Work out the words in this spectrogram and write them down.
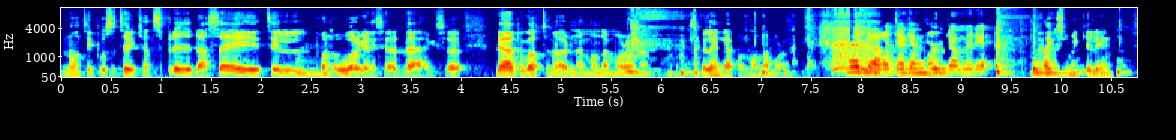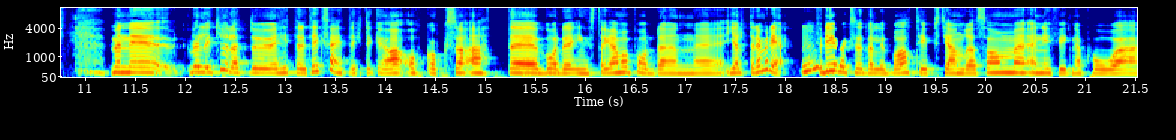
någonting positivt kan sprida sig till, Mm. på en oorganiserad väg. Så blir jag på gott humör den här måndag morgonen. Spela in det här på en måndag morgon. Jag är glad att jag kan bidra med det. Tack så mycket Linn. Men eh, väldigt kul att du hittade till Excitec tycker jag och också att eh, både Instagram och podden eh, hjälpte dig med det. Mm. För det är faktiskt ett väldigt bra tips till andra som är nyfikna på eh,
